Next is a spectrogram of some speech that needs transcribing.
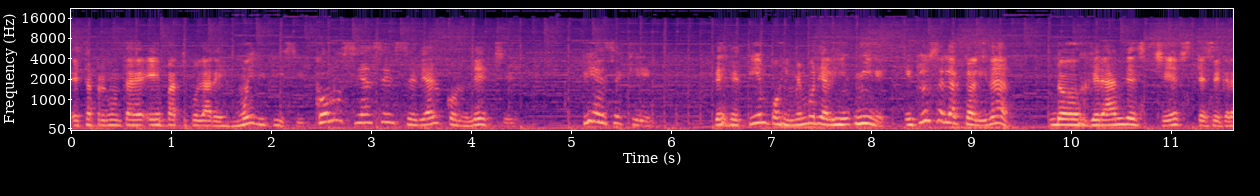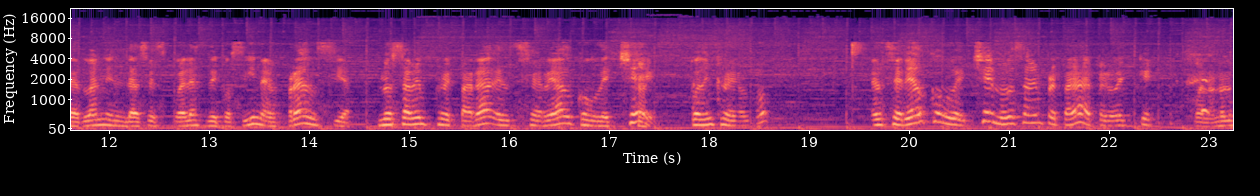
Esta pregunta en particular es muy difícil. ¿Cómo se hace el cereal con leche? Fíjense que desde tiempos inmemoriales, mire, incluso en la actualidad, los grandes chefs que se gradúan en las escuelas de cocina en Francia no saben preparar el cereal con leche. ¿Pueden creerlo? El cereal con leche no lo saben preparar, pero es que, bueno, no lo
